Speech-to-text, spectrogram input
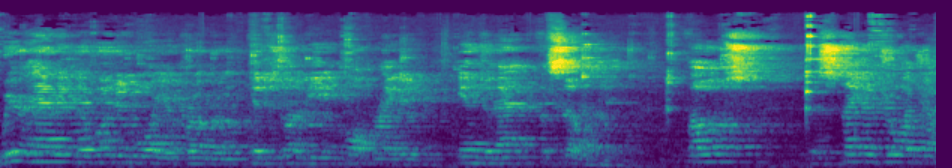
we're having the Wounded Warrior Program that is going to be incorporated into that facility. Folks, the state of Georgia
